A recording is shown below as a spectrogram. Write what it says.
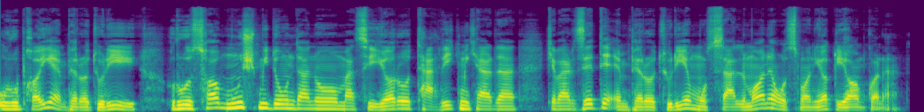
اروپایی امپراتوری روزها موش میدوندن و مسیحا رو تحریک می‌کردن که بر ضد امپراتوری مسلمان عثمانیا قیام کنند.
